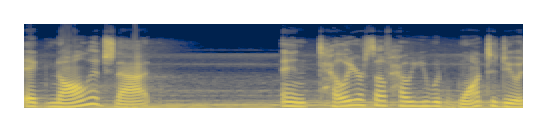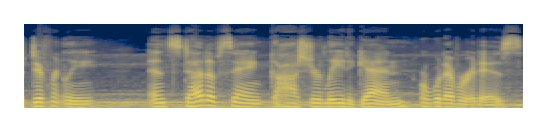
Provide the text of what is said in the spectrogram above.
acknowledge that and tell yourself how you would want to do it differently instead of saying gosh you're late again or whatever it is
